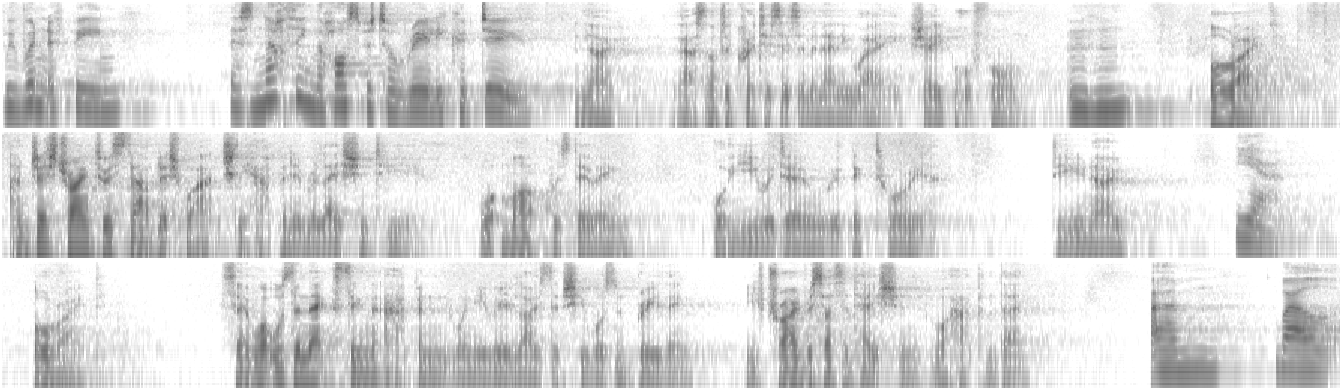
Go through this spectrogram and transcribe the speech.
We wouldn't have been. There's nothing the hospital really could do. No, that's not a criticism in any way, shape, or form. Mm hmm. All right. I'm just trying to establish what actually happened in relation to you, what Mark was doing, what you were doing with Victoria. Do you know? Yeah. All right. So, what was the next thing that happened when you realised that she wasn't breathing? You've tried resuscitation. What happened then? Um, well,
